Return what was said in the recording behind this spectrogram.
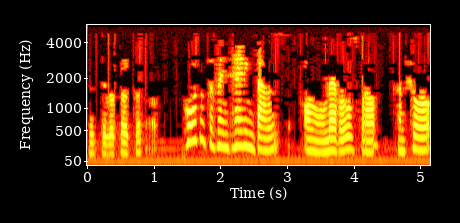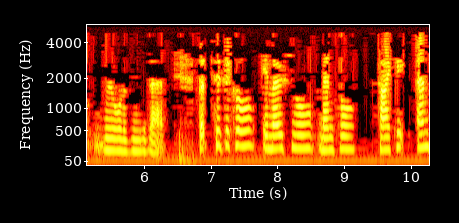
since they were first set up. Importance of maintaining balance on all levels, well, I'm sure we all agree with that. But physical, emotional, mental, psychic, and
